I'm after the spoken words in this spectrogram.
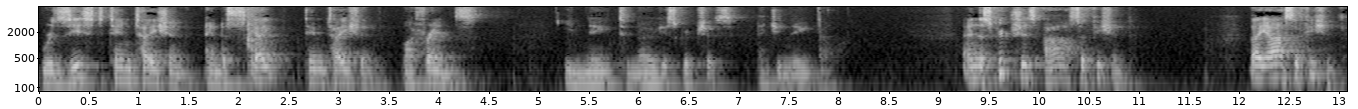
resist temptation and escape temptation, my friends, you need to know your scriptures and you need to. And the scriptures are sufficient. They are sufficient.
